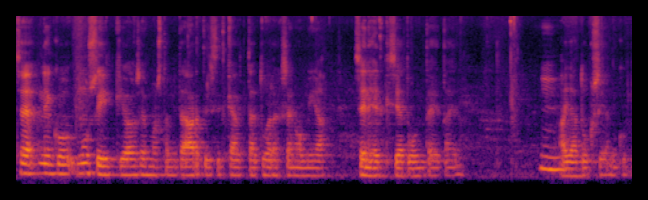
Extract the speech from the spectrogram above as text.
Se niin kuin, musiikki on semmoista, mitä artistit käyttää tuodakseen omia sen hetkisiä tunteita ja mm. ajatuksia niin kuin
